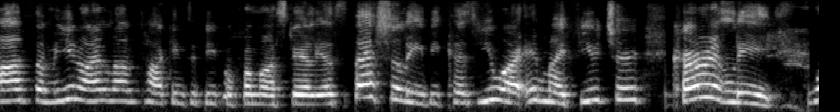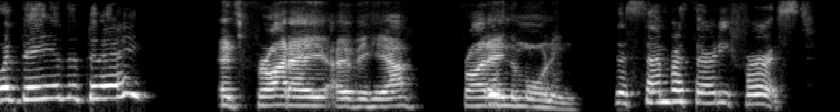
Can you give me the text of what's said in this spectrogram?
Awesome. You know, I love talking to people from Australia, especially because you are in my future currently. What day is it today? It's Friday over here, Friday in the morning. December 31st.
